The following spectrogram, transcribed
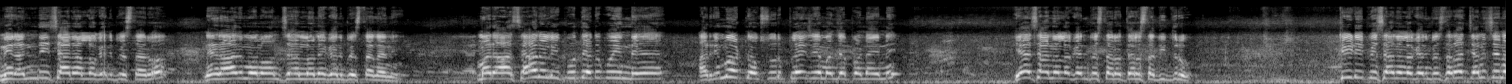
మీరు అన్ని ఛానల్లో కనిపిస్తారు. నేను ఆదిమూలం అన్న ఛానల్లోనే కనిపిస్తానని. మరి ఆ ఛానల్ ఈ పొద్దు ఎటుపోయింది ఆ రిమోట్ని ఒకసారి ప్లే చేయమని చెప్పండి ఆయన్ని. ఏ ఛానల్లో కనిపిస్తారో తెలుస్తుంది ఇద్దరు. టీడీపీ ఛానల్లో కనిపిస్తారా? జనసేన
